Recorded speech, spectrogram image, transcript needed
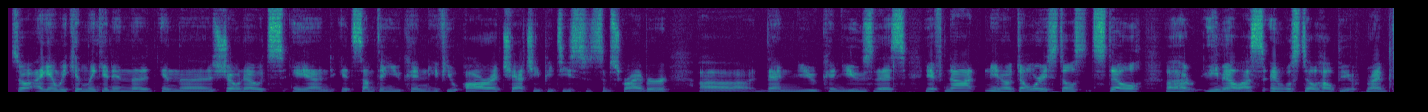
so again, we can link it in the in the show notes, and it's something you can, if you are a ChatGPT subscriber, uh, then you can use this. If not, you know, don't worry, still still uh, email us, and we'll still help you, right?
